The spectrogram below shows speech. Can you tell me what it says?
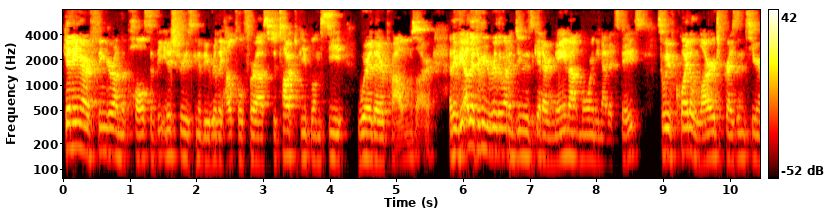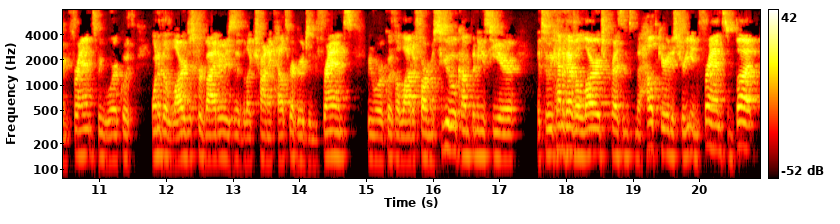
getting our finger on the pulse of the industry is going to be really helpful for us to talk to people and see where their problems are. I think the other thing we really want to do is get our name out more in the United States. So, we have quite a large presence here in France. We work with one of the largest providers of electronic health records in France. We work with a lot of pharmaceutical companies here. And so, we kind of have a large presence in the healthcare industry in France, but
